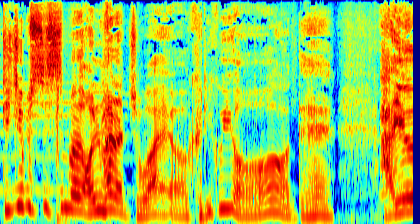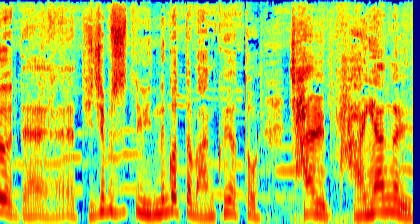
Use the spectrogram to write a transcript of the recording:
뒤집을 수 있으면 얼마나 좋아요. 그리고요, 네. 아유, 네. 뒤집을 수도 있는 것도 많고요. 또 잘 방향을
